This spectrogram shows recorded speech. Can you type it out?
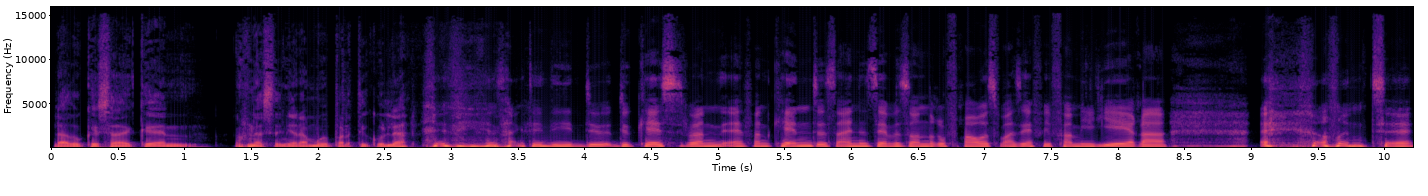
La duquesa de Kent, una señora muy particular. Wie sagte die Du- Duquesse von, äh, von Kent ist eine sehr besondere Frau. Es war sehr viel familiärer und äh,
